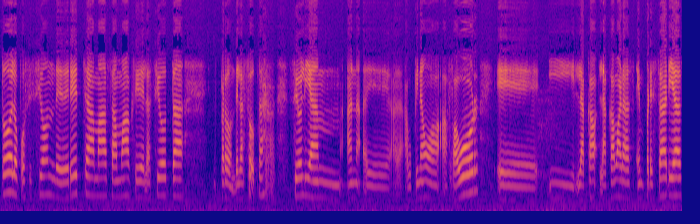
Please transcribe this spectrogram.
Toda la oposición de derecha, Massa, Macri, de la Ciota, perdón, de la Sota, Seoli han, han eh, opinado a, favor eh, y la, las cámaras empresarias,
